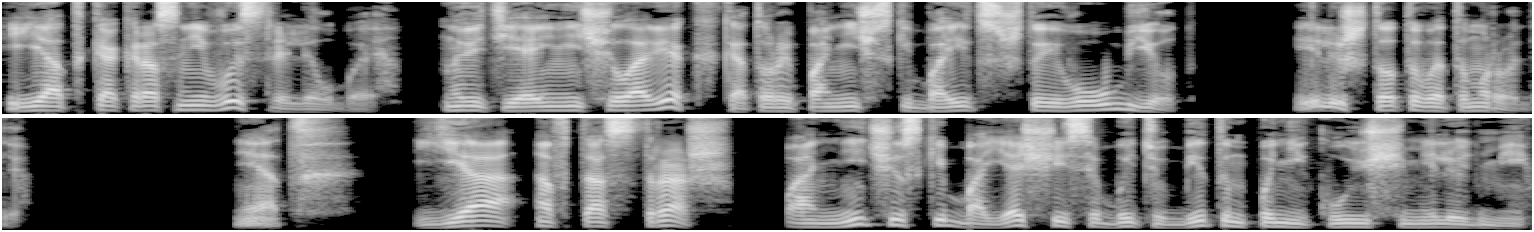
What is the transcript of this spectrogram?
Я-то как раз не выстрелил бы, но ведь я и не человек, который панически боится, что его убьют. Или что-то в этом роде. Нет, я автостраж, панически боящийся быть убитым паникующими людьми.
